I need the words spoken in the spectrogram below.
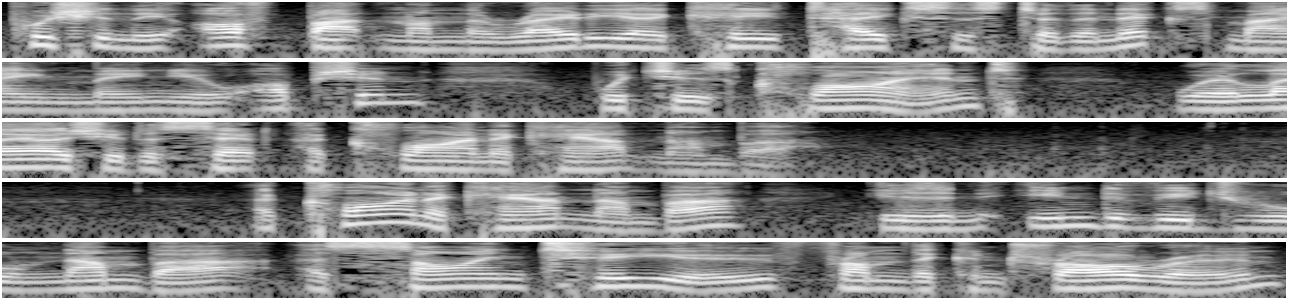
Pushing the off button on the radio key takes us to the next main menu option, which is Client, where allows you to set a client account number. A client account number is an individual number assigned to you from the control room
